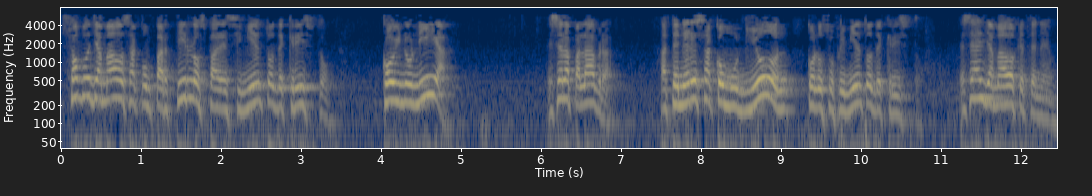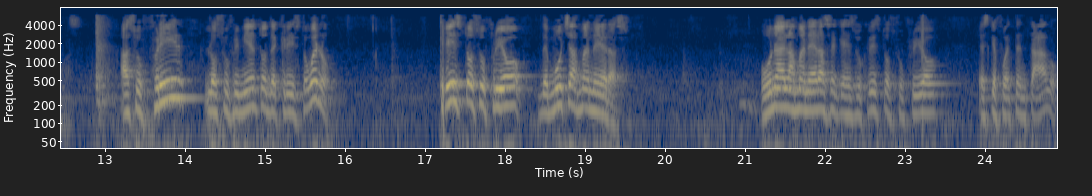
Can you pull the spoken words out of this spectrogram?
Somos llamados a compartir los padecimientos de Cristo. Coinonía. Esa es la palabra. A tener esa comunión con los sufrimientos de Cristo. Ese es el llamado que tenemos. A sufrir los sufrimientos de Cristo. Bueno, Cristo sufrió de muchas maneras. Una de las maneras en que Jesucristo sufrió es que fue tentado.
